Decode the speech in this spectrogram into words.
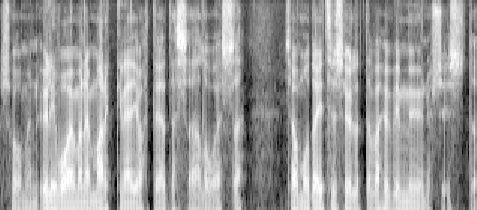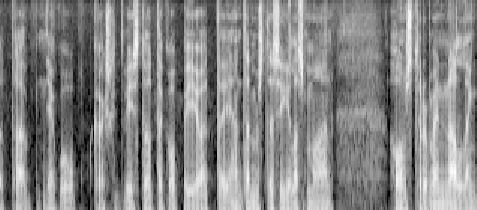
Suomen ylivoimainen markkinajohtaja tässä alueessa. Se on muuten itse asiassa yllättävän hyvin myynyt, siis tota, joku 25 000 kopioa, että ihan tämmöistä Siilasmaan Holmströmin Nallen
